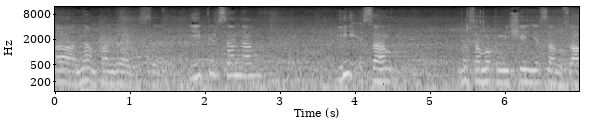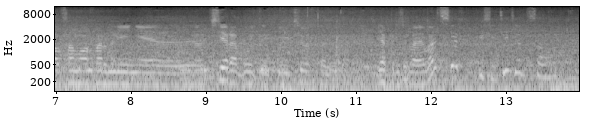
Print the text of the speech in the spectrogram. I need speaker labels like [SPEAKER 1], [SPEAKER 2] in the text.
[SPEAKER 1] А нам понравился и персонал, и сам, ну, само помещение, сам зал, само оформление, э, все работники и все остальное. Я призываю вас всех посетить этот салон.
